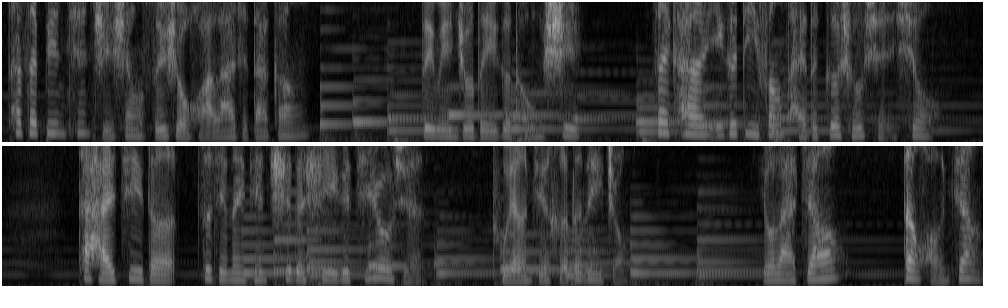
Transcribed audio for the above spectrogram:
他在便签纸上随手划拉着大纲，对面桌的一个同事在看一个地方台的歌手选秀。他还记得自己那天吃的是一个鸡肉卷，土洋结合的那种，有辣椒、蛋黄酱。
